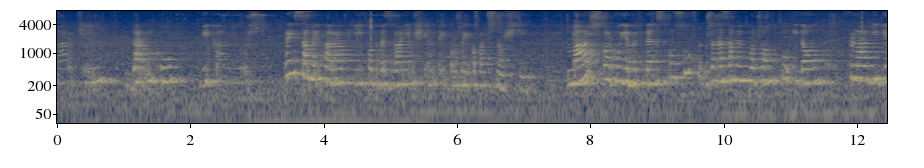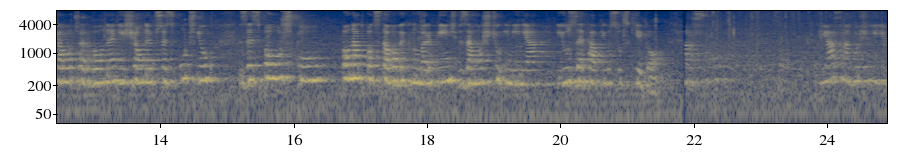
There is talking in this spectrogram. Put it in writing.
Marcin Danku, wikariusz tej samej parafii pod wezwaniem Świętej Bożej Opatrzności. Marsz formujemy w ten sposób, że na samym początku idą flagi biało-czerwone niesione przez uczniów zespołu szkół ponadpodstawowych nr 5 w Zamościu imienia Józefa Piłsudskiego. Ja z nagłośnieniem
